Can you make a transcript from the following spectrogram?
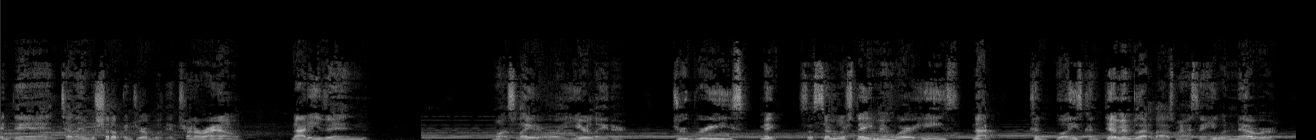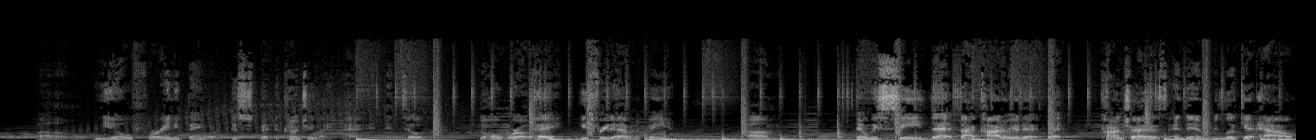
and then telling him to shut up and dribble. Then turn around, not even months later or a year later, Drew Brees makes a similar statement Mhm. where he's not con- well, he's condemning Black Lives Matter, saying he would never um, kneel for anything or disrespect the country like that, and then tell the whole world, hey, he's free to have an opinion. Um, and we see that dichotomy, or that that contrast, and then we look at how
